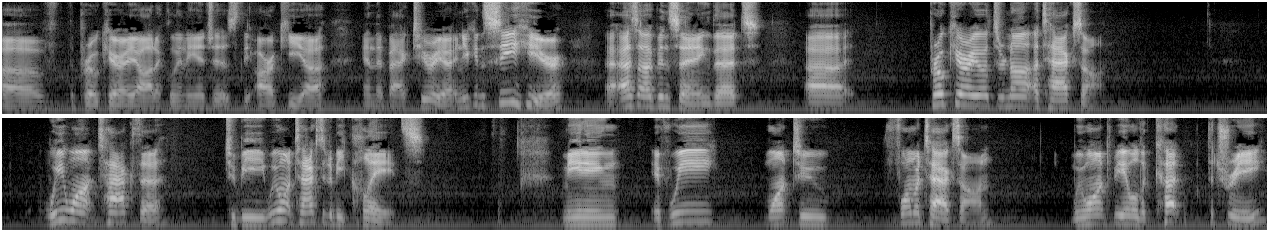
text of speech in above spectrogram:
of the prokaryotic lineages, the archaea, and the bacteria. And you can see here, as I've been saying, that uh, prokaryotes are not a taxon. We want taxa to be we want taxa to be clades. Meaning if we want to form a taxon, we want to be able to cut the tree,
